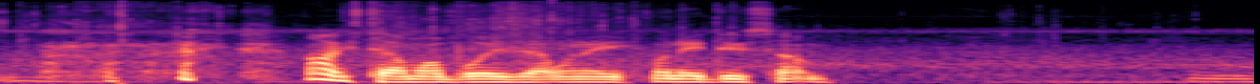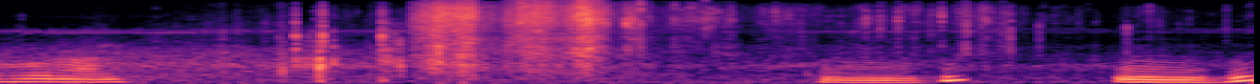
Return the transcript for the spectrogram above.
I always tell my boys that when they when they do something. Oh, hold on. Mm-hmm. Mm-hmm.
